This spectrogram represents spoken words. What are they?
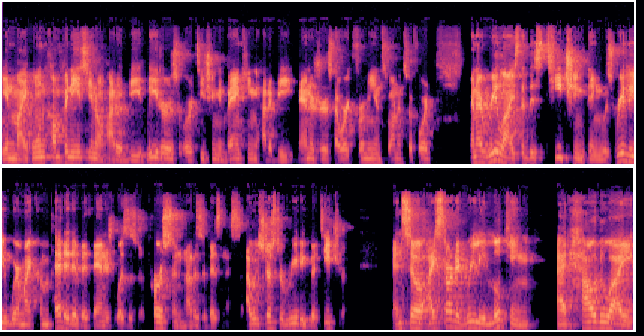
in my own companies, you know, how to be leaders, or teaching in banking, how to be managers that work for me, and so on and so forth. And I realized that this teaching thing was really where my competitive advantage was as a person, not as a business. I was just a really good teacher. And so I started really looking at how do I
